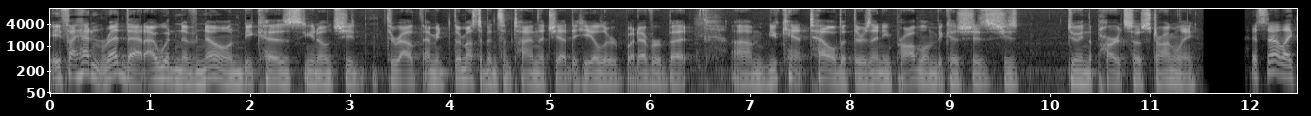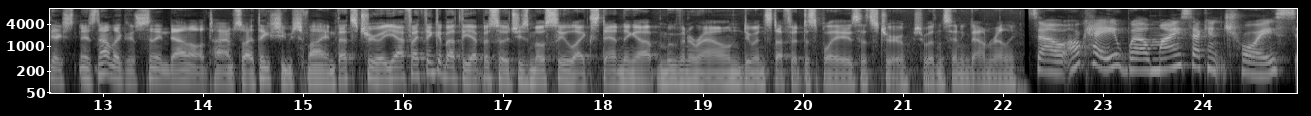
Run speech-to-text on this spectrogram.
if I hadn't read that, I wouldn't have known because you know she throughout. I mean, there must have been some time that she had to heal or whatever, but um, you can't tell that there's any problem because she's she's doing the part so strongly. It's not like they're it's not like they're sitting down all the time. So I think she was fine. That's true. Yeah, if I think about the episode, she's mostly like standing up, moving around, doing stuff at displays. That's true. She wasn't sitting down really. So, okay, well, my second choice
